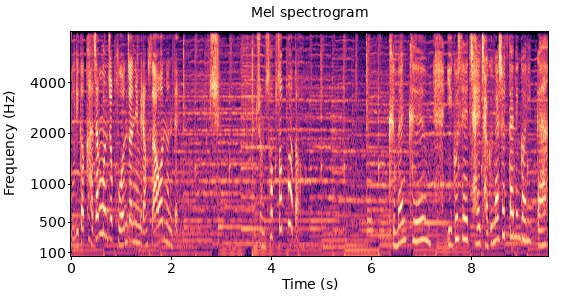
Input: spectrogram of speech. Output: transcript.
우리가 가장 먼저 구원자님이랑 싸웠는데 치, 좀 섭섭하다. 그만큼 이곳에 잘 적응하셨다는 거니까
